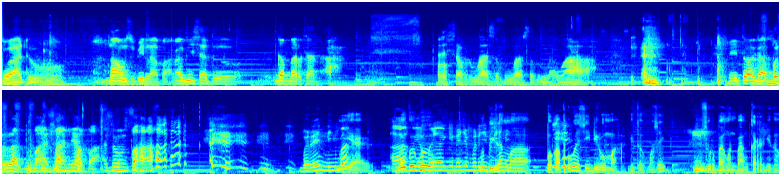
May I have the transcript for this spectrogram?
waduh nauzubillah pak nggak bisa tuh gambarkan ah Astagfirullah, astagfirullah, astagfirullah. Wah. itu agak berat pembahasannya, Pak. Sumpah. Merinding, Pak. iya bayangin aja gue merinding. bilang sama bokap gue sih di rumah gitu maksudnya suruh bangun bunker gitu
